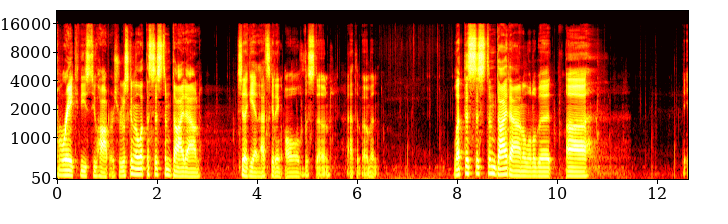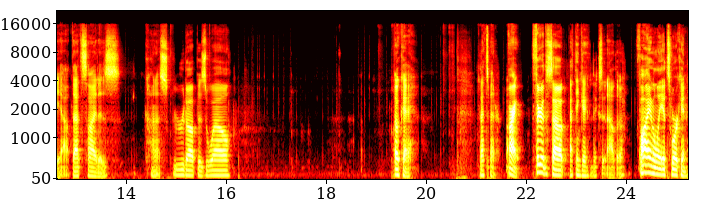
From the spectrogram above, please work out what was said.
break these two hoppers. We're just going to let the system die down. See, like, yeah, that's getting all of the stone at the moment. Let the system die down a little bit. Uh, yeah, that side is kind of screwed up as well. Okay. That's better. Alright, figure this out. I think I can fix it now, though. Finally, it's working.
